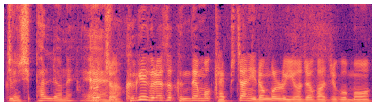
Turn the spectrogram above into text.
2018년에. 그렇죠. 예. 그게 그래서 근데 뭐 갭투자니 이런 걸로 이어져 가지고 뭐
